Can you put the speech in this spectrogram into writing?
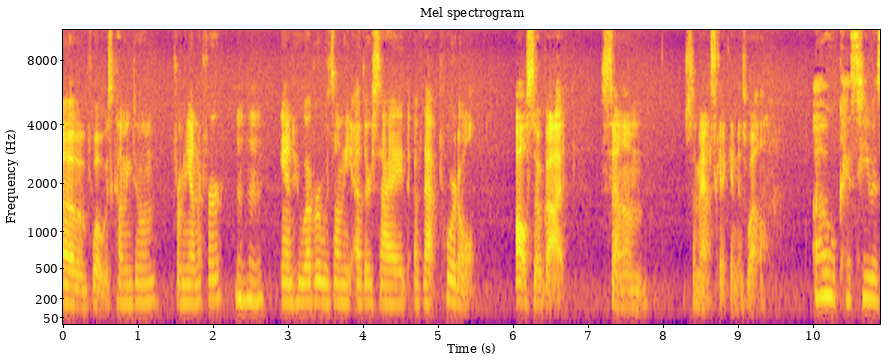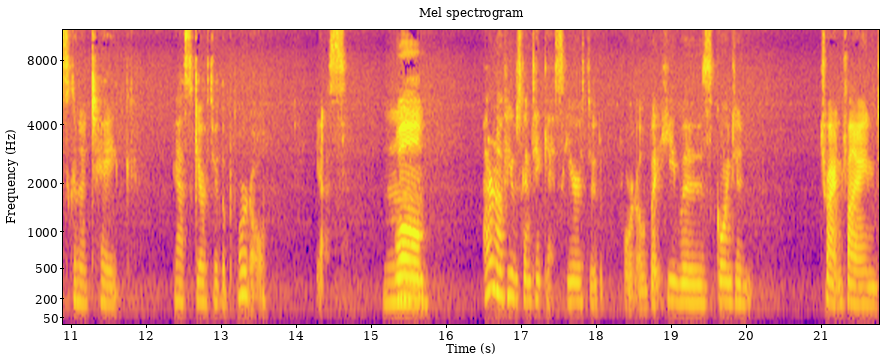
of what was coming to him from Yennefer, Mm-hmm. and whoever was on the other side of that portal also got some some ass kicking as well. Oh, because he was gonna take Jaskier through the portal. Yes. Mm. Well, I don't know if he was going to take Jaskier through the portal, but he was going to try and find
